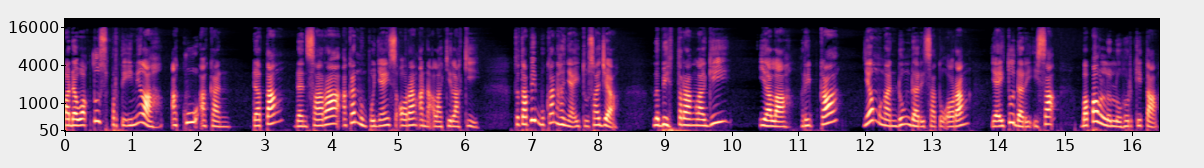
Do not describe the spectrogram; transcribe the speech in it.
Pada waktu seperti inilah aku akan datang dan Sarah akan mempunyai seorang anak laki-laki. Tetapi bukan hanya itu saja. Lebih terang lagi ialah Ribka yang mengandung dari satu orang, yaitu dari Ishak, bapa leluhur kita.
